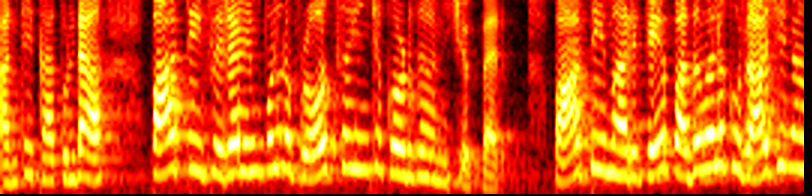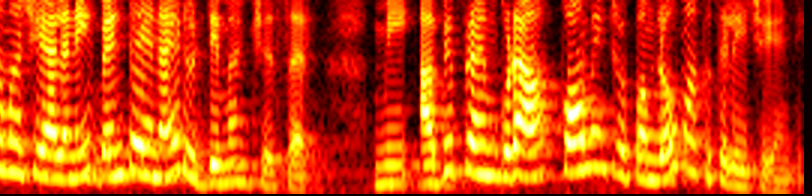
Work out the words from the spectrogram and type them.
అంతేకాకుండా పార్టీ ఫిరాయింపులను ప్రోత్సహించకూడదు అని చెప్పారు. పార్టీ మారితే పదవులకు రాజీనామా చేయాలని వెంకయ్య నాయుడు డిమాండ్ చేశారు. మీ అభిప్రాయం కూడా కామెంట్ రూపంలో మాకు తెలియజేయండి.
